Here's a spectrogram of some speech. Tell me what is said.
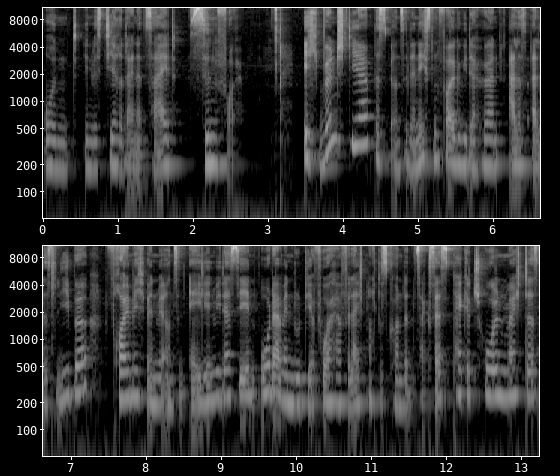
und investiere deine Zeit sinnvoll. Ich wünsche dir, bis wir uns in der nächsten Folge wieder hören, alles, alles Liebe freue mich, wenn wir uns in Alien wiedersehen oder wenn du dir vorher vielleicht noch das Content Success Package holen möchtest,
